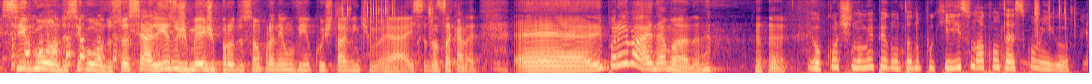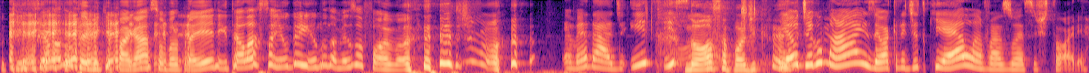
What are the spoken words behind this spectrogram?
Segundo, segundo, socializa os meios de produção pra nenhum vinho custar 20 mil reais. Não, sacanagem. É, e por aí vai, né, mano? Eu continuo me perguntando por que isso não acontece comigo. Porque se ela não teve que pagar, sobrou pra ele, então ela saiu ganhando da mesma forma. tipo, É verdade. E, e- Nossa, pode crer. e eu digo mais, eu acredito que ela vazou essa história.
